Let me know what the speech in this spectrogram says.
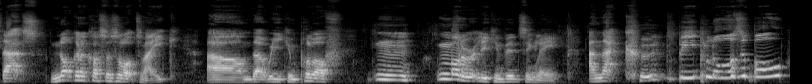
that's not going to cost us a lot to make, um, that we can pull off mm, moderately convincingly, and that could be plausible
